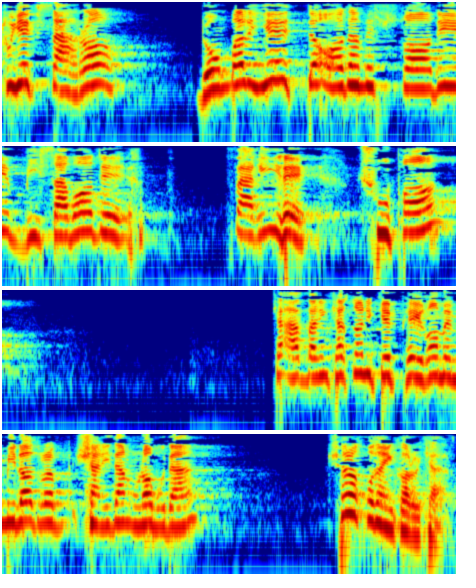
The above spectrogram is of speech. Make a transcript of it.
تو یک صحرا دنبال یه عده آدم ساده بیسواد فقیر چوپان که اولین کسانی که پیغام میلاد را شنیدن اونا بودن چرا خدا این کارو کرد؟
